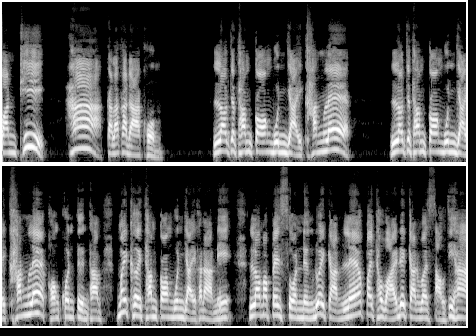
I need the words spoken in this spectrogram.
วันที่ห้ากรกฎาคม เราจะทำกองบุญใหญ่ครั้งแรก เราจะทำกองบุญใหญ่ครั้งแรกของคนตื่นทำไม่เคยทำกองบุญใหญ่ขนาดนี้ เรามาเป็นส่วนหนึ่งด้วยกัน แล้วไปถวายด้วยกันวันเสาร์ที่ห้า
